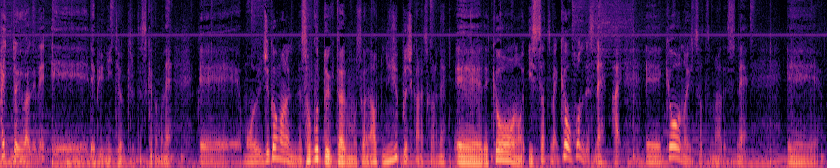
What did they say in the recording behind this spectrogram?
はい、というわけで、えー、レビュー2.4キロですけどもね、えー、もう時間がないんで、サクッといきたいと思いますがね、あと20分しかないですからね、えー、で、今日の1冊目、今日本ですね、はい、えー、今日の1冊目はですね、えー、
